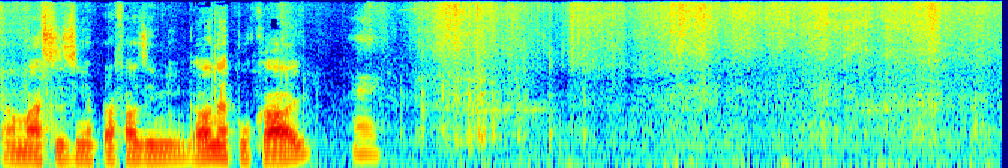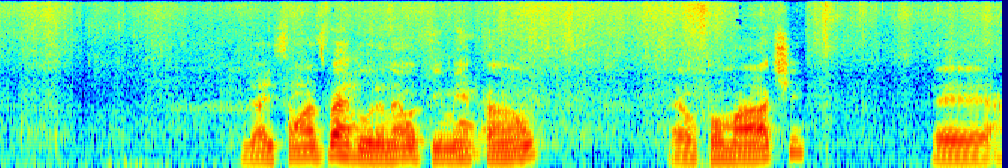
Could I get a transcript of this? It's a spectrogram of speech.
A massazinha pra fazer mingau, né? Pro Caio. É. E aí são as verduras, né? O pimentão, é, o tomate, é,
